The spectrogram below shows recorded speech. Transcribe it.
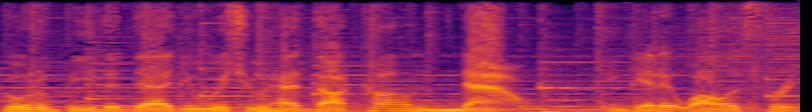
Go to BeTheDadYouWishYouHad.com now and get it while it's free.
